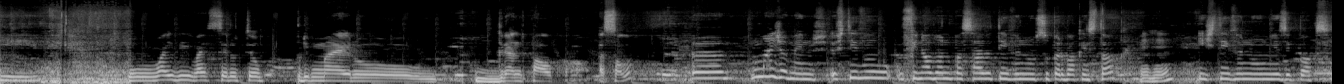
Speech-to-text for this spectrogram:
E O ID vai ser o teu primeiro grande palco a solo? Uh, mais ou menos. Eu estive, o final do ano passado, estive no Super Bock in Stock e estive no Music Box.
